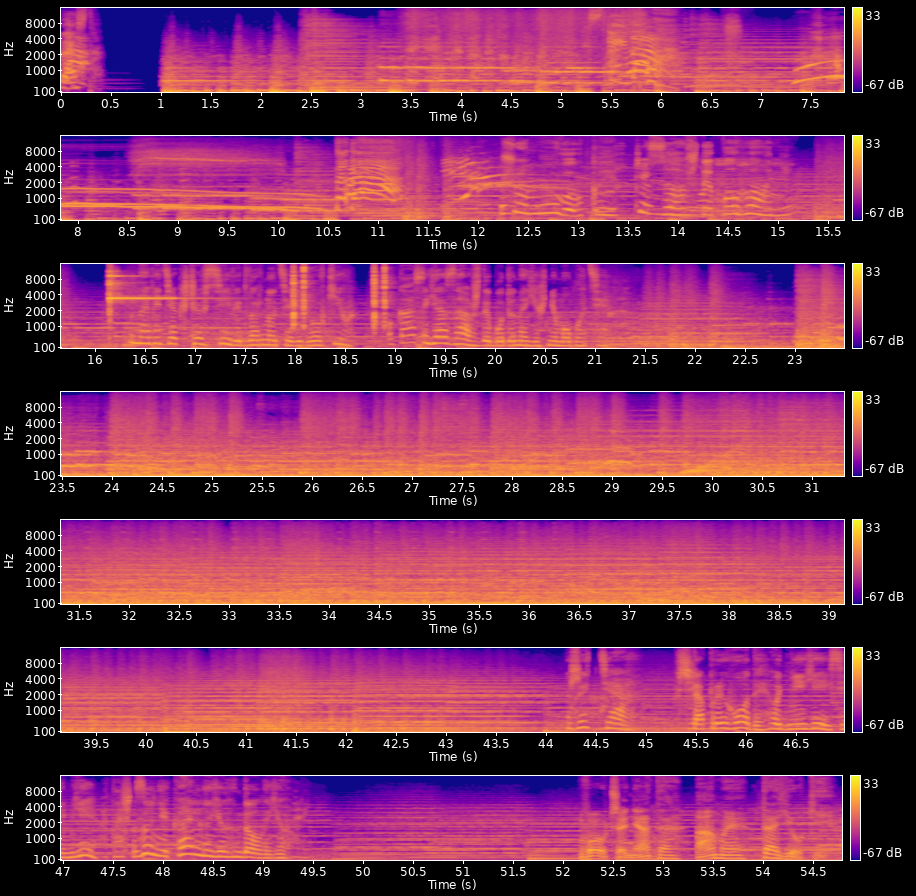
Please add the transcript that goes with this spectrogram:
Гаразд. Чому вовки завжди погані? Навіть якщо всі відвернуться від вовків, я завжди буду на їхньому боці. Життя та пригоди однієї сім'ї з унікальною долею. Вовченята, Аме та Юкі.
